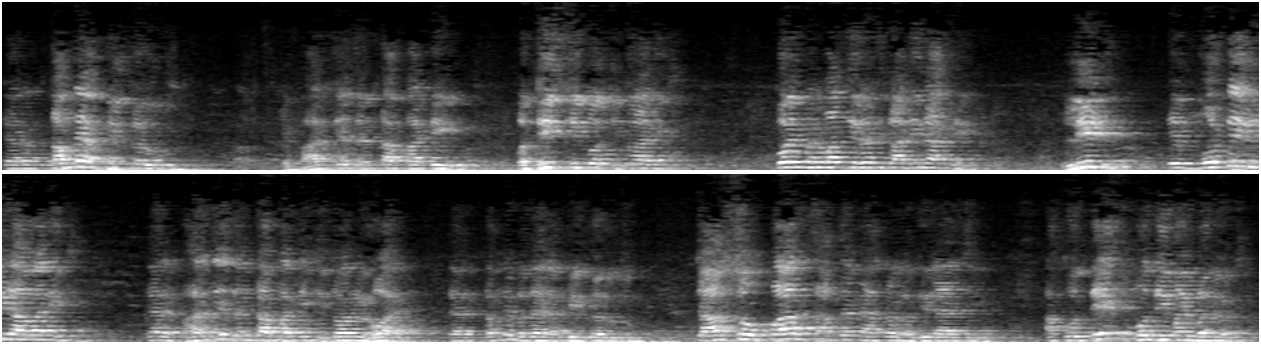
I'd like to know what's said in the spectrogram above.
ત્યારે હું તમને અપીલ કરું છું કે ભારતીય જનતા પાર્ટી બધી જ સીટો જીતવાની કોઈ મનમાંથી રજ કાઢી નાખે. લીડ એ મોટી લીડ આવવાની છે. ત્યારે ભારતીય જનતા પાર્ટી જીતવાની હોય ત્યારે તમને બધાને અપીલ કરું છું. ચારસો પાર સાથે અમે આગળ વધી રહ્યા છીએ. આખો દેશ મોદીમય બન્યો છે.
